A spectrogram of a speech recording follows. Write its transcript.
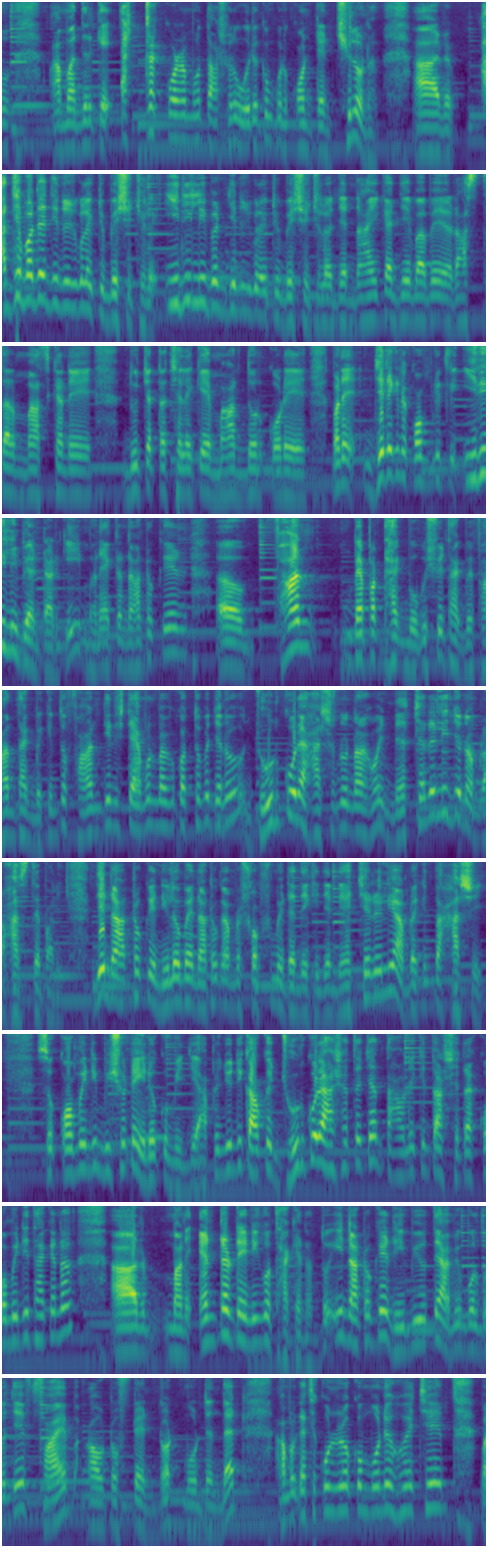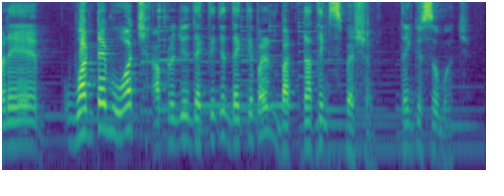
আমাদেরকে অ্যাট্রাক্ট করার মতো আসলে ওই রকম কোনো কন্টেন্ট ছিল না। আর আজে বাজে জিনিসগুলো একটু বেশি ছিল। ইরিলিভেন্ট জিনিসগুলো একটু বেশি ছিল। যে নায়িকা যেভাবে রাস্তার মাঝখানে দু চারটা ছেলেকে মারধর করে মানে যেটা কিনা কমপ্লিটলি ইরিলিভেন্ট আর কি। মানে একটা নাটকের ফান ব্যাপার থাকবে, অবশ্যই থাকবে, ফান থাকবে। কিন্তু ফান জিনিসটা এমনভাবে করতে হবে যেন জোর করে হাসানো না হয়, ন্যাচারালি যেন আমরা হাসতে পারি। যে নাটকে নীলবাই নাটকে আমরা সবসময় এটা দেখি যে ন্যাচারালি আমরা কিন্তু হাসি। সো কমেডি বিষয়টা এরকমই যে আপনি যদি কাউকে জোর করে হাসাতে চান, তাহলে কিন্তু আর সেটা কমেডি থাকে না, আর মানে এন্টারটেনিংও থাকে না। তো এই নাটকের রিভিউতে আমি বলব যে five out of ten not more than that আমার কাছে কোনো রকম মনে হয়েছে মানে ওয়ান টাইম ওয়াচ আপনারা যদি দেখতে চান, দেখতে পারেন but nothing special Thank you so much.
